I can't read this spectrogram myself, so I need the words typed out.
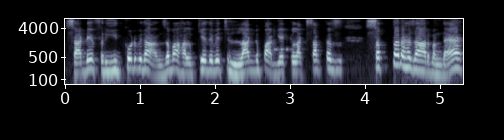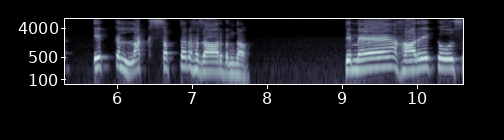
ਸਾਡੇ ਫਰੀਦਕੋਟ ਵਿਧਾਨ ਸਭਾ ਹਲਕੇ ਦੇ ਵਿੱਚ ਲਗਭਗ 1 ਲੱਖ 70 ਹਜ਼ਾਰ ਬੰਦਾ ਹੈ। 1 ਲੱਖ 70 ਹਜ਼ਾਰ ਬੰਦਾ। ਤੇ ਮੈਂ ਹਰ ਇੱਕ ਉਸ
